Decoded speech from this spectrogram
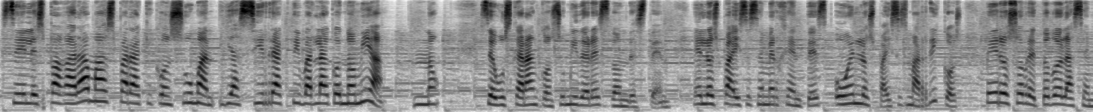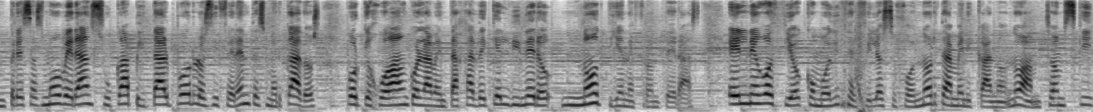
¿se les pagará más para que consuman y así reactivar la economía? No se buscarán consumidores donde estén, en los países emergentes o en los países más ricos, pero sobre todo las empresas moverán su capital por los diferentes mercados porque juegan con la ventaja de que el dinero no tiene fronteras. El negocio, como dice el filósofo norteamericano Noam Chomsky,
